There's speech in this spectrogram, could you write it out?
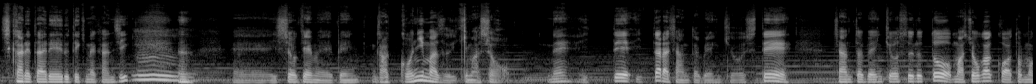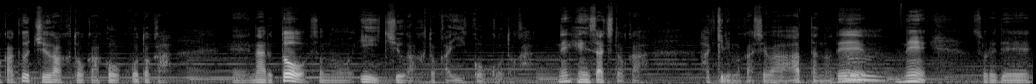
敷かれたレール的な感じ、うん、うん、えー、一生懸命勉学校にまず行きましょう。ね行って行ったらちゃんと勉強してちゃんと勉強すると、まあ、小学校はともかく中学とか高校とかえー、なるとそのいい中学とかいい高校とかね偏差値とかはっきり昔はあったので、うん、ねそれで、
